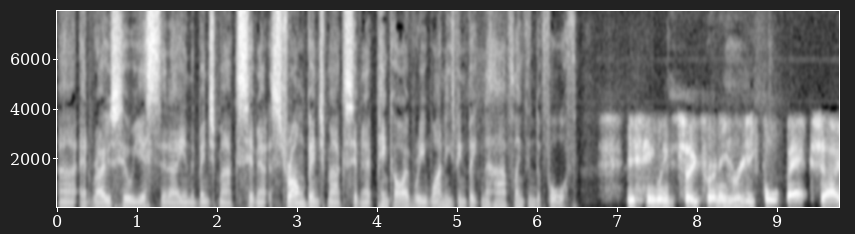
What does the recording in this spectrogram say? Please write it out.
uh, at Rose Hill yesterday in the benchmark seven out. A strong benchmark seven out. Pink Ivory won. He's been beaten a half length into fourth. Yeah, he went super, and he really fought back. So.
